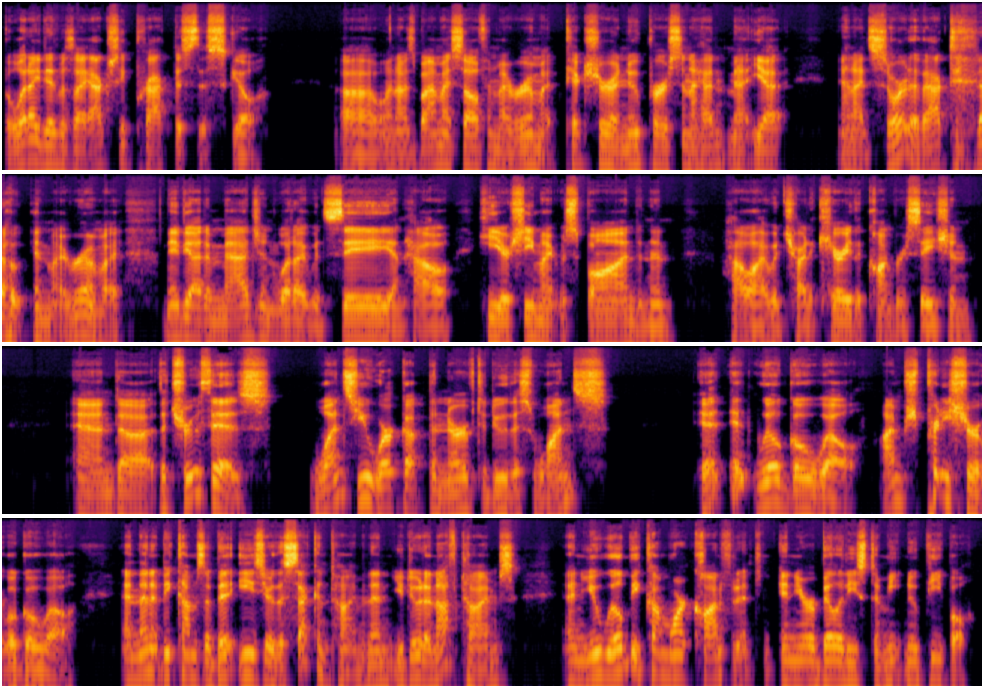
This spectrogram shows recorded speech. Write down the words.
but what I did was I actually practiced this skill. Uh, when I was by myself in my room, I'd picture a new person I hadn't met yet and I'd sort of act it out in my room. I, maybe I'd imagine what I would say and how he or she might respond, and then how I would try to carry the conversation. And uh, the truth is, once you work up the nerve to do this once, it it will go well. I'm pretty sure it will go well. And then it becomes a bit easier the second time, and then you do it enough times, and you will become more confident in your abilities to meet new people.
